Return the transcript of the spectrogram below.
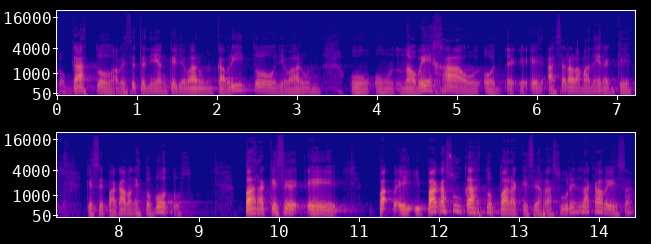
los gastos, a veces tenían que llevar un cabrito o llevar una oveja, o, e, e, e, esa era la manera en que, se pagaban estos votos. Para que se, eh, eh, y paga sus gastos para que se rasuren la cabeza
